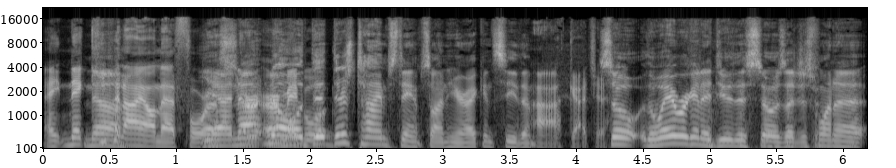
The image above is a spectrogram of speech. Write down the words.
Hey, Nick, No. keep an eye on that for yeah, us. no, or no. th- we'll- there's timestamps on here. I can see them. ah, gotcha. So the way we're gonna do this, though, is I just want to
